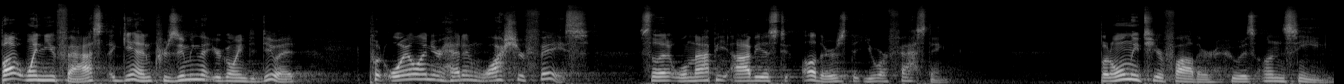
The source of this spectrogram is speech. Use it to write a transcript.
But when you fast, again, presuming that you're going to do it, put oil on your head and wash your face, so that it will not be obvious to others that you are fasting, but only to your Father who is unseen.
